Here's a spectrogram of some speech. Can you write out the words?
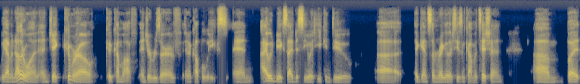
we have another one, and Jake Kumerow could come off injured reserve in a couple weeks, and I would be excited to see what he can do uh, against some regular season competition. Um, but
